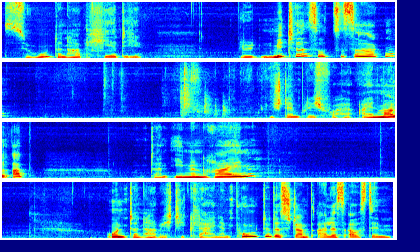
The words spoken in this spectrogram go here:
So, dann habe ich hier die Blütenmitte sozusagen. Die stemple ich vorher einmal ab dann innen rein. Und dann habe ich die kleinen Punkte. Das stammt alles aus dem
